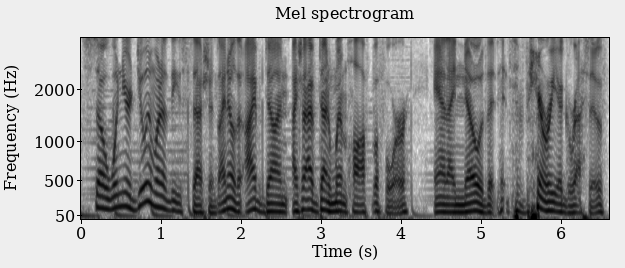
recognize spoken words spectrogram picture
So when you're doing one of these sessions, I know that I've done actually I've done Wim Hof before and I know that it's very aggressive.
